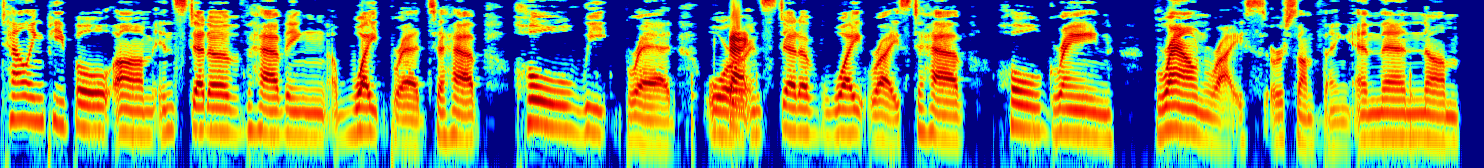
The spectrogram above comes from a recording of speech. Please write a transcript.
telling people um, instead of having white bread to have whole wheat bread or Right. instead of white rice to have whole grain brown rice or something. And then, um,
